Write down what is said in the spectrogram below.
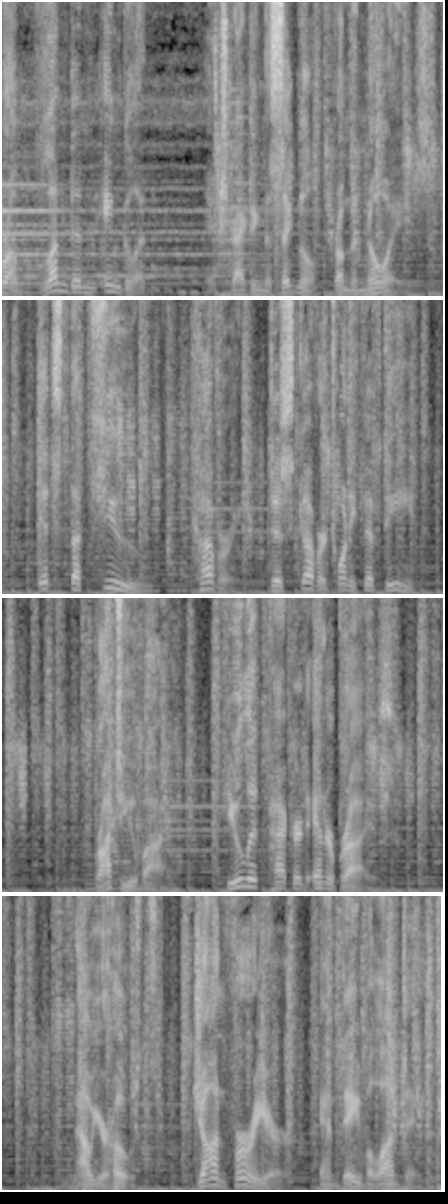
From London, England, extracting the signal from the noise. It's theCUBE, covering Discover 2015. Brought to you by Hewlett Packard Enterprise. Now your hosts, John Furrier and Dave Vellante.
